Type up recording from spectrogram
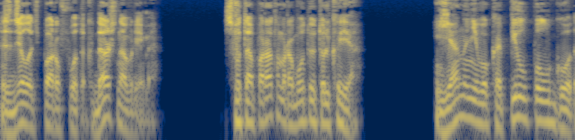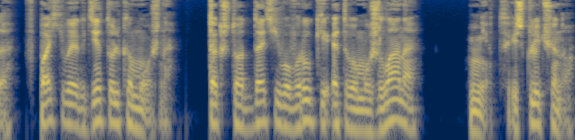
Сделать пару фоток дашь на время? С фотоаппаратом работаю только я. Я на него копил полгода, впахивая где только можно. Так что отдать его в руки этого мужлана нет, исключено.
